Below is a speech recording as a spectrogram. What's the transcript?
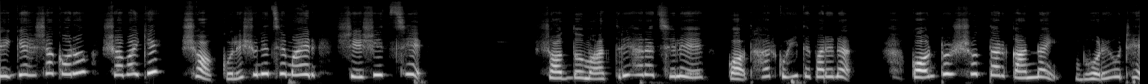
জিজ্ঞাসা করো সবাইকে, সকলে শুনেছে মায়ের শেষ ইচ্ছে। সদ্য মাতৃহারা ছেলে কথা আর কহিতে পারে না। কণ্ঠস্বর তার কান্নাই ভরে ওঠে।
